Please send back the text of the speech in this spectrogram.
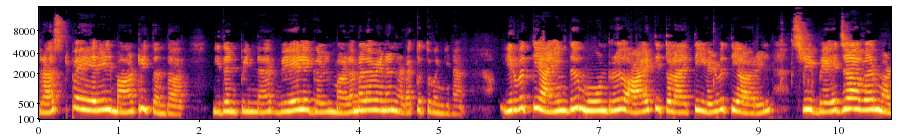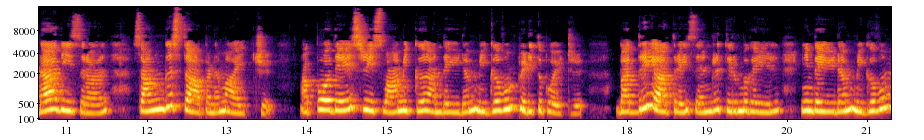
ட்ரஸ்ட் பெயரில் மாற்றி தந்தார். இதன் பின்னர் வேலைகள் மளமளவென நடக்க துவங்கின. இருபத்தி ஐந்து மூன்று ஆயிரத்தி தொள்ளாயிரத்தி எழுபத்தி ஆறில் ஸ்ரீ பேஜாவர் மடாதீசரால் சங்கு ஸ்தாபனம் ஆயிற்று. அப்போதே ஸ்ரீ சுவாமிக்கு அந்த இடம் மிகவும் பிடித்து போயிற்று. பத்ரி யாத்திரை சென்று திரும்புகையில் இந்த இடம் மிகவும்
